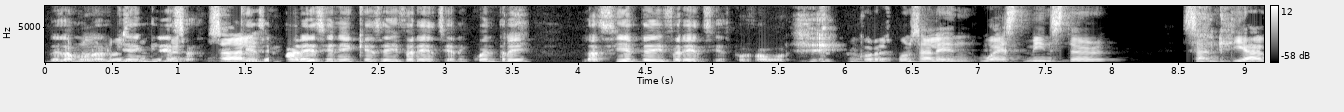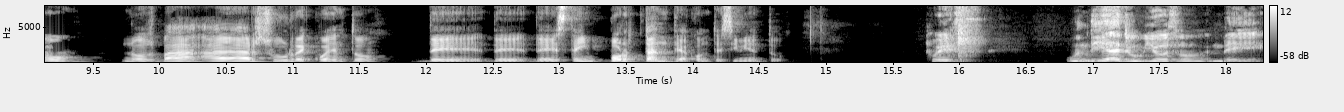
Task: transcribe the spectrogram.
de la monarquía inglesa. ¿En qué se parecen y en qué se diferencian? Encuentre las siete diferencias, por favor. El corresponsal en Westminster, Santiago, nos va a dar su recuento de, de este importante acontecimiento. Pues un día lluvioso de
